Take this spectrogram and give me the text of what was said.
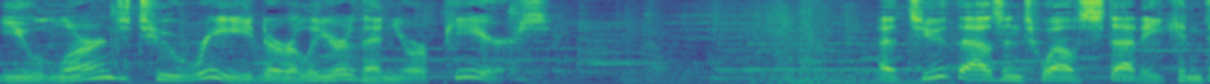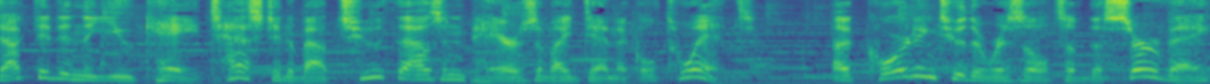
You learned to read earlier than your peers. A 2012 study conducted in the UK tested about 2,000 pairs of identical twins. According to the results of the survey,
